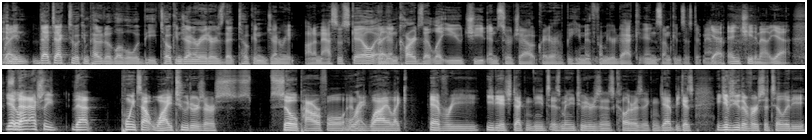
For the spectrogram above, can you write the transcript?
I mean, that deck to a competitive level would be token generators that token generate on a massive scale, and Right. then cards that let you cheat and search out Craterhoof Behemoth from your deck in some consistent manner. yeah, and cheat them out. Yeah. Yeah, So- that actually that points out why tutors are so powerful and Right. why like every EDH deck needs as many tutors in its color as it can get because it gives you the versatility.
